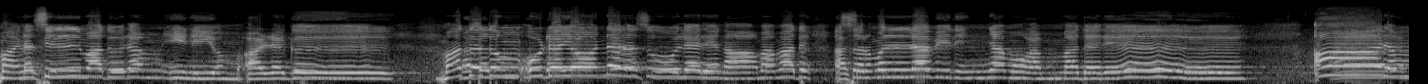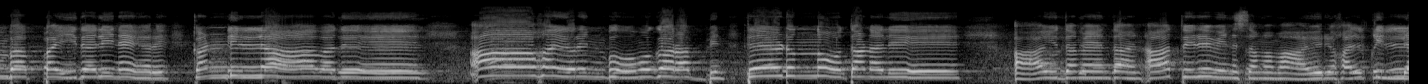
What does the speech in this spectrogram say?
മനസ്സിൽ മധുരം ഇനിയും അഴക്. മതതും ഉടയോന്റെ റസൂലരെ നാമമത് അസർമുല്ല വിരിഞ്ഞ മുഹമ്മദരെ. ആരംഭ പൈതലിനേറെ കണ്ടില്ലാവത്. ആഹൈറിൻ ഭൂമുഖറബിൻ തേടുന്നു തണൽ. ആയുധമേന്താൻ ആ തിരുവിന് സമമായൊരു ഹൽക്കില്ല.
